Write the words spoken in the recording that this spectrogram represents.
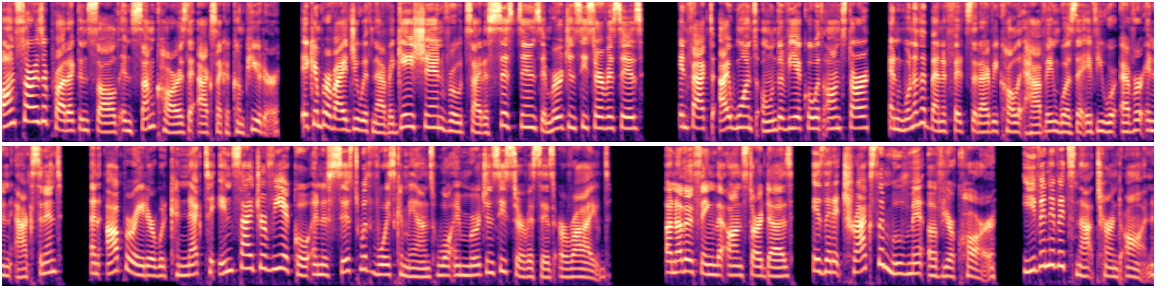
OnStar is a product installed in some cars that acts like a computer. It can provide you with navigation, roadside assistance, emergency services. In fact, I once owned a vehicle with OnStar, and one of the benefits that I recall it having was that if you were ever in an accident, an operator would connect to inside your vehicle and assist with voice commands while emergency services arrived. Another thing that OnStar does is that it tracks the movement of your car, even if it's not turned on,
